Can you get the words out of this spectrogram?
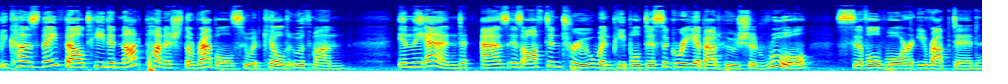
because they felt he did not punish the rebels who had killed Uthman. In the end, as is often true when people disagree about who should rule, civil war erupted.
